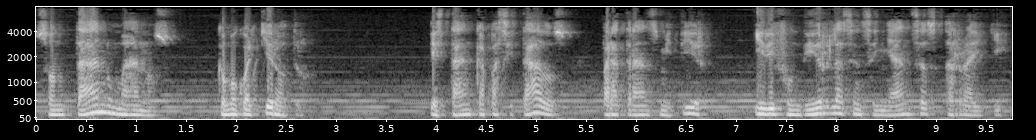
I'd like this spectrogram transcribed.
son tan humanos como cualquier otro. Están capacitados para transmitir y difundir las enseñanzas a Reiki.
